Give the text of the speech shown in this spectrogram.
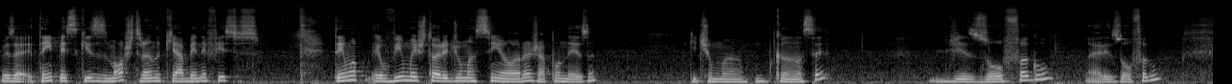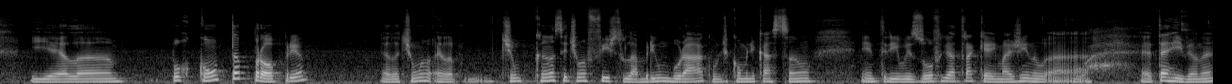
Pois é, tem pesquisas mostrando que há benefícios. Tem uma, eu vi uma história de uma senhora japonesa que tinha uma, um câncer de esôfago, era esôfago, e ela, por conta própria, ela tinha, uma, ela tinha um câncer, tinha uma fístula, abriu um buraco de comunicação entre o esôfago e a traqueia. Imagina, a, é terrível, né?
